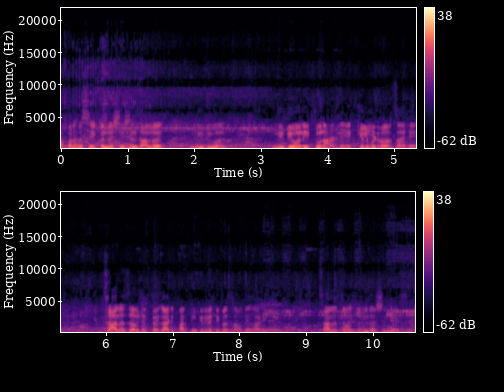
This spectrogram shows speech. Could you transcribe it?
आपण आता सेकंड डेस्टिनेशन चाललो आहे निधीवन. निधीवन इथून हार्डली एक किलोमीटरवरच आहे. चालत जाऊ शकता गाडी पार्किंग केलेली तिकडेच राहू दे गाडी. चालत जाऊन तुम्ही दर्शन घ्यायचं आहे.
